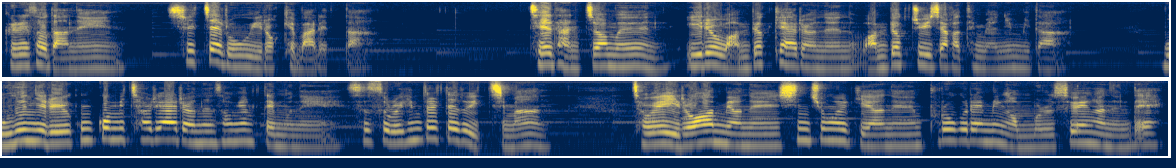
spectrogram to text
그래서 나는 실제로 이렇게 말했다. 제 단점은 일을 완벽히 하려는 완벽주의자 같은 면입니다. 모든 일을 꼼꼼히 처리하려는 성향 때문에 스스로 힘들 때도 있지만 저의 이러한 면은 신중을 기하는 프로그래밍 업무를 수행하는데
